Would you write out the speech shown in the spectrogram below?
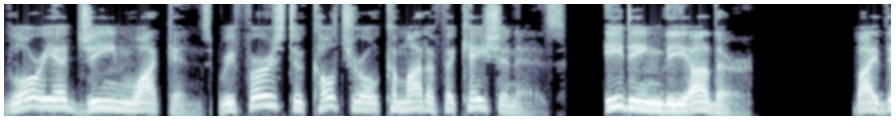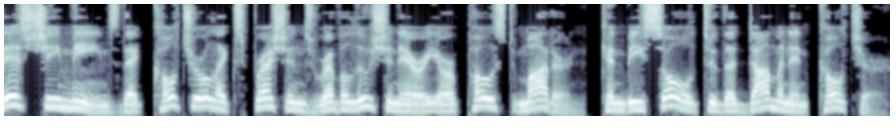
Gloria Jean Watkins refers to cultural commodification as eating the other. By this she means that cultural expressions revolutionary or post-modern, can be sold to the dominant culture.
